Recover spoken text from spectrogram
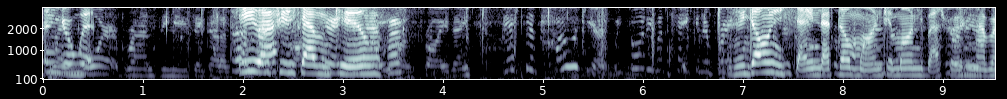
And you're with. He's actually 7 2. Crozier. I think I only saying that. Don't mind him. I'm the best person ever.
